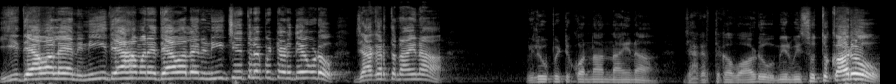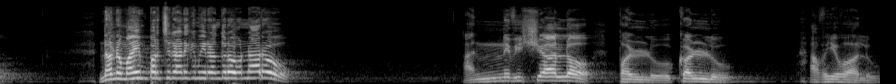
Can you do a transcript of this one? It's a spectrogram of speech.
ఈ దేవాలయాన్ని నీ దేహం అనే దేవాలయాన్ని నీ చేతిలో పెట్టాడు దేవుడు. జాగ్రత్త నాయన. విలువ పెట్టుకున్నాను నాయన. జాగ్రత్తగా వాడు. మీరు మీ సొత్తు కారు. నన్ను మయంపరచడానికి మీరు అందులో ఉన్నారు. అన్ని విషయాల్లో పళ్ళు కళ్ళు అవయవాలు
